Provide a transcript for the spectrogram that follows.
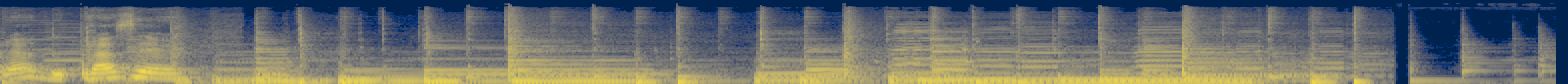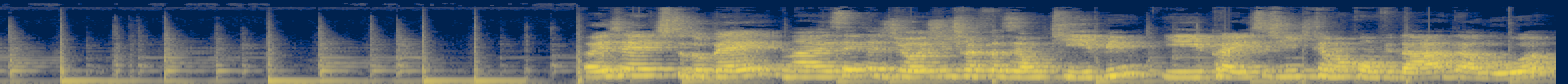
Hora do prazer. Oi, gente, tudo bem? Na receita de hoje a gente vai fazer um kibe e para isso a gente tem uma convidada, a Lua.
